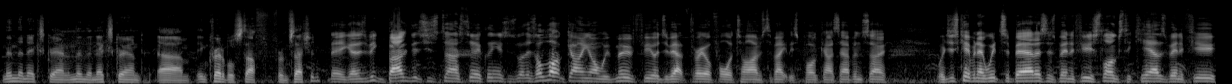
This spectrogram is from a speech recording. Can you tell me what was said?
and then the next ground, and then the next ground. Um, incredible stuff from Sachin. There you go. There's a big bug that's just uh, circling us as well. There's a lot going on. We've moved fields about three or four times to make this podcast happen. So we're just keeping our wits about us. There's been a few slogs to cow. There's been a few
